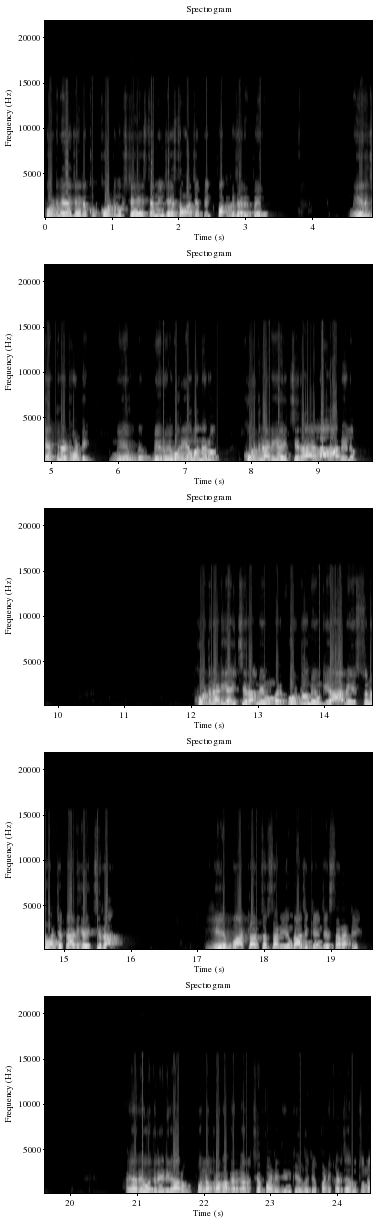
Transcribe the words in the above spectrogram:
కోర్టు మీద చేయడం కోర్టు స్టే ఇస్తే మేము చేస్తామని చెప్పి పక్కకు జరిగిపోయారు. మీరు చెప్పినటువంటి మీ మీరు ఎవరు ఏమన్నారు? కోర్టును అడిగా ఇచ్చిరా ఇలా హామీలు? కోర్టును అడిగా ఇచ్చిరా మేము? మరి కోర్టు మేము ఈ హామీ ఇస్తున్నాం అని చెప్పి అడిగా ఇచ్చిరా? ఏం మాట్లాడతారు సార్? ఏం రాజకీయం చేస్తారండి? అయ్యా రేవంత్ రెడ్డి గారు పొన్నం ప్రభాకర్ గారు చెప్పండి దీనికి ఏందో చెప్పండి. ఇక్కడ జరుగుతున్న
